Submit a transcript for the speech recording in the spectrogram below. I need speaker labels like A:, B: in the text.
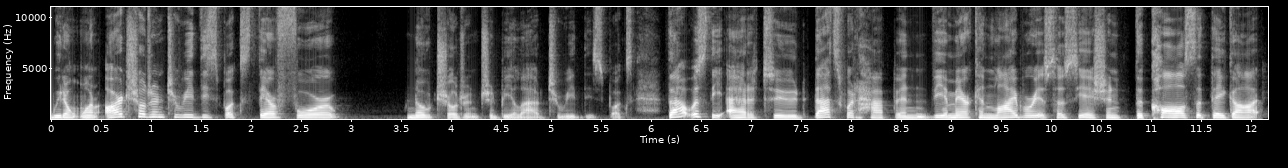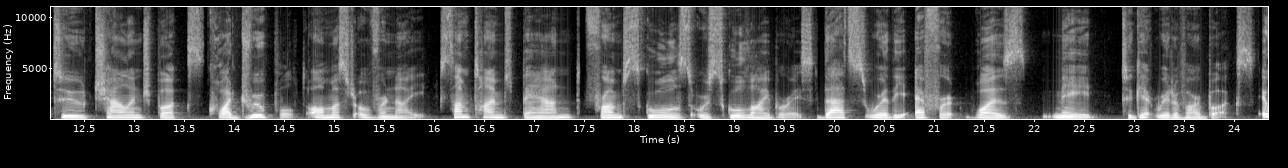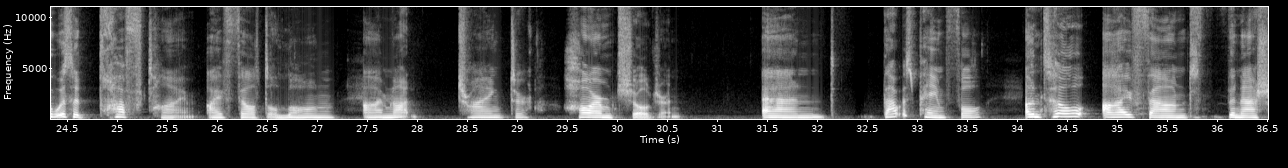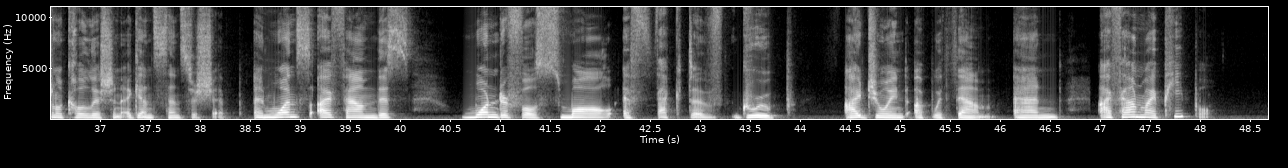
A: we don't want our children to read these books, therefore, no children should be allowed to read these books. That was the attitude. That's what happened. The American Library Association, the calls that they got to challenge books quadrupled almost overnight, sometimes banned from schools or school libraries. That's where the effort was made to get rid of our books. It was a tough time. I felt alone. I'm not trying to harm children. And that was painful until I found the National Coalition Against Censorship. And once I found this wonderful, small, effective group, I joined up with them and I found my people.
